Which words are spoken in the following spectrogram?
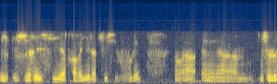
J'ai réussi à travailler là-dessus si vous voulez Voilà, et euh, je le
